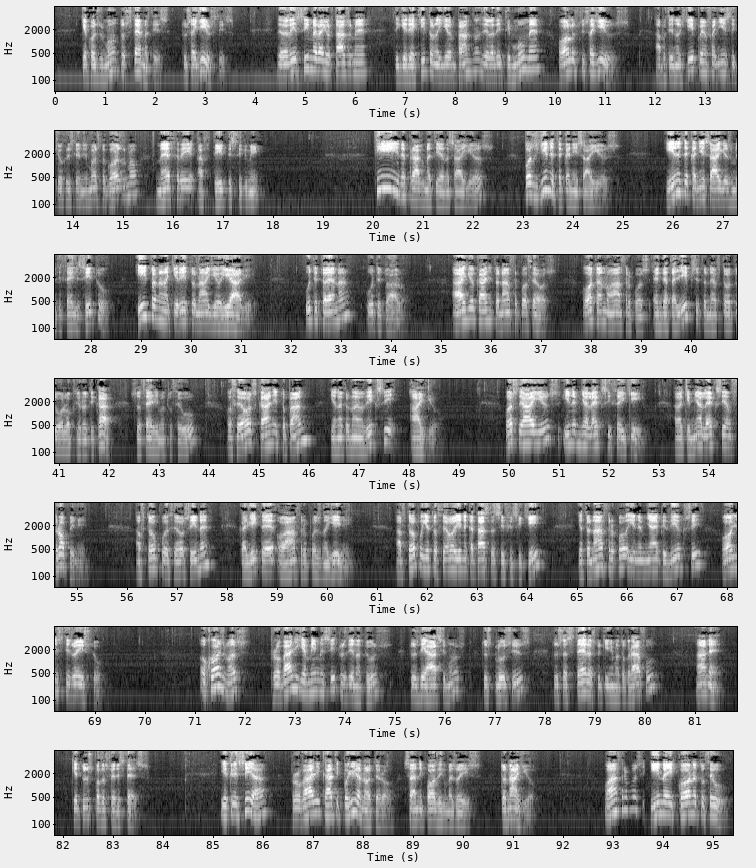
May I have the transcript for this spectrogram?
και κοσμούν το στέμα της, τους Αγίους της. Δηλαδή σήμερα γιορτάζουμε την Κυριακή των Αγίων Πάντων, δηλαδή τιμούμε όλους τους Αγίους από την αρχή που εμφανίστηκε ο χριστιανισμός στον κόσμο μέχρι αυτή τη στιγμή. Τι είναι πράγματι ένας Άγιος, πώς γίνεται κανείς Άγιος; Γίνεται κανείς Άγιος με τη θέλησή του ή τον ανακηρύττουν τον Άγιο ή άλλοι. Ούτε το ένα ούτε το άλλο. Άγιο κάνει τον άνθρωπο ο Θεός όταν ο άνθρωπος εγκαταλείψει τον εαυτό του ολοκληρωτικά στο θέλημα του Θεού, ο Θεός κάνει το παν για να τον αναδείξει Άγιο. Ώστε Άγιος είναι μια λέξη θεϊκή, αλλά και μια λέξη ανθρώπινη. Αυτό που ο Θεός είναι, καλείται ο άνθρωπος να γίνει. Αυτό που για το Θεό είναι κατάσταση φυσική, για τον άνθρωπο είναι μια επιδίωξη όλης της ζωής του. Ο κόσμος προβάλλει για μίμηση τους δυνατούς, τους διάσημους, τους πλούσιους, τους αστέρας του κινηματογράφου, α ναι, και τους ποδοσφαιριστές. Η Εκκλησία προβάλλει κάτι πολύ ανώτερο σαν υπόδειγμα ζωής, τον Άγιο. Ο άνθρωπος είναι εικόνα του Θεού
